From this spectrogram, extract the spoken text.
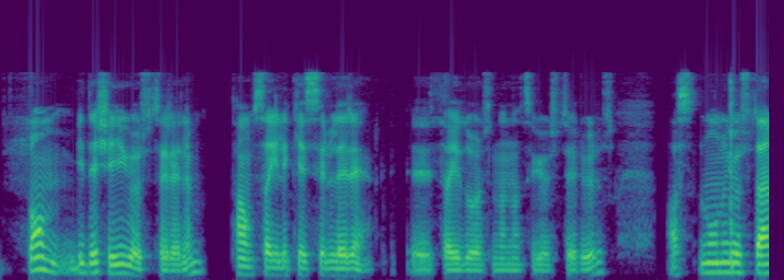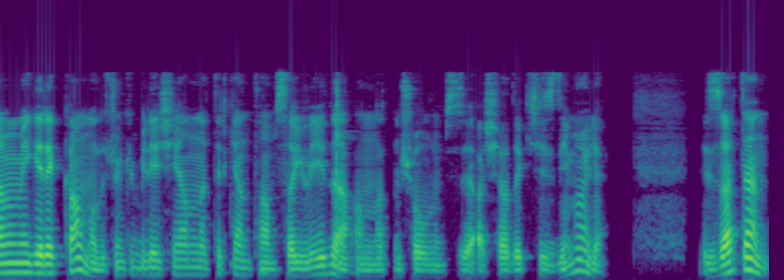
Son bir de şeyi gösterelim. Tam sayılı kesirleri e, sayı doğrusunda nasıl gösteriyoruz? Aslında onu göstermeme gerek kalmadı. Çünkü bileşiği anlatırken tam sayılıyı da anlatmış oldum size. Aşağıdaki çizdiğim öyle. E zaten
